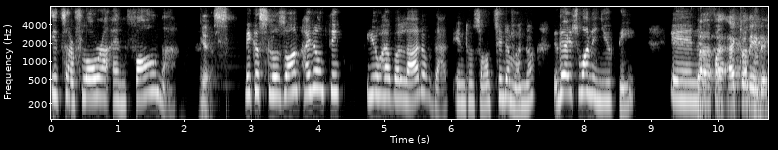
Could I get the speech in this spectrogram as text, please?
it's our flora and fauna. Yes. Because Luzon, I don't think you have a lot of that in Luzon cinnamon. No, there is one in UP. In uh, uh, actually, the,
